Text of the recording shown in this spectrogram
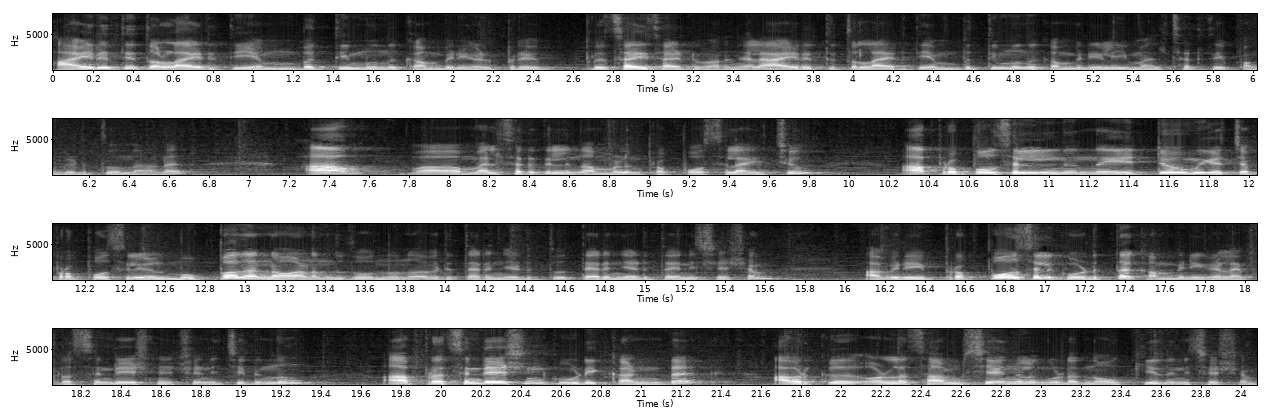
ആയിരത്തി തൊള്ളായിരത്തി എൺപത്തി മൂന്ന് കമ്പനികൾ പ്രിസൈസ് ആയിട്ട് പറഞ്ഞാൽ ആയിരത്തി തൊള്ളായിരത്തി എൺപത്തി മൂന്ന് കമ്പനികൾ ഈ മത്സരത്തിൽ പങ്കെടുത്തു എന്നാണ്. ആ ആ, മത്സരത്തിൽ നമ്മളും പ്രപ്പോസൽ അയച്ചു. ആ പ്രപ്പോസലിൽ നിന്ന് ഏറ്റവും മികച്ച പ്രപ്പോസലുകൾ മുപ്പതെണ്ണമാണെന്ന് തോന്നുന്നു അവർ തിരഞ്ഞെടുത്തു. തിരഞ്ഞെടുത്തതിന് ശേഷം അവർ ഈ പ്രപ്പോസൽ കൊടുത്ത കമ്പനികളെ പ്രസന്റേഷന് ക്ഷണിച്ചിരുന്നു. ആ പ്രസന്റേഷൻ കൂടി കണ്ട് അവർക്ക് ഉള്ള സംശയങ്ങളും കൂടെ നോക്കിയതിന് ശേഷം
